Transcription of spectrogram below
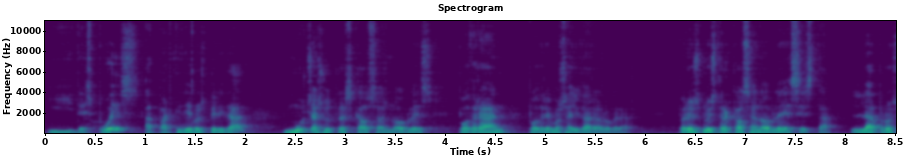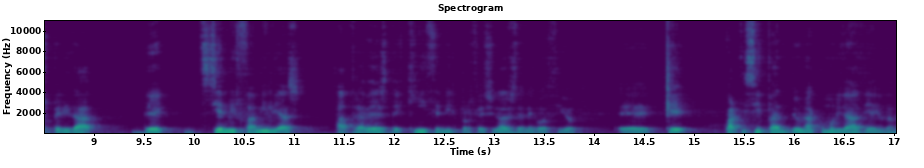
Y después, a partir de prosperidad, muchas otras causas nobles podrán, podremos ayudar a lograr. Pero es nuestra causa noble es esta, la prosperidad de 100.000 familias a través de 15.000 profesionales de negocio eh, que participan de una comunidad de ayuda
